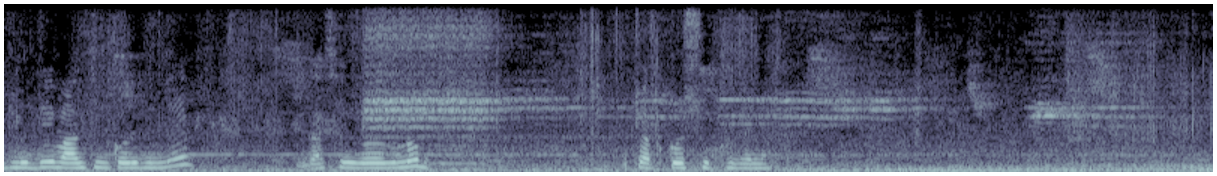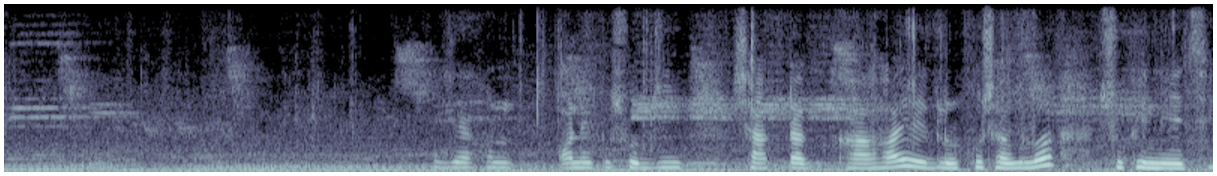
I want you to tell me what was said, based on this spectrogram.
এগুলো দিয়ে মালচিং করে দিলে গাছের গোড়াগুলো চট করে শুকোবে না। এই যে এখন অনেক সবজি শাক টাক খাওয়া হয়, এগুলোর খোসাগুলো শুকিয়ে নিয়েছি।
